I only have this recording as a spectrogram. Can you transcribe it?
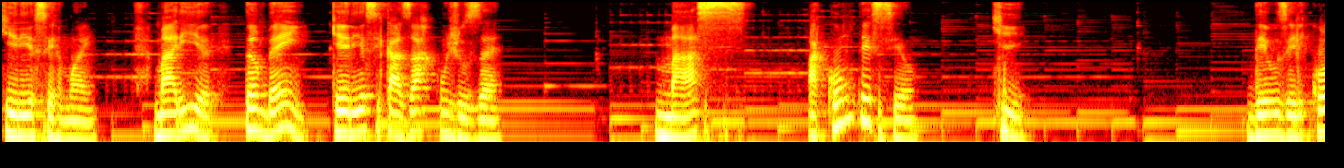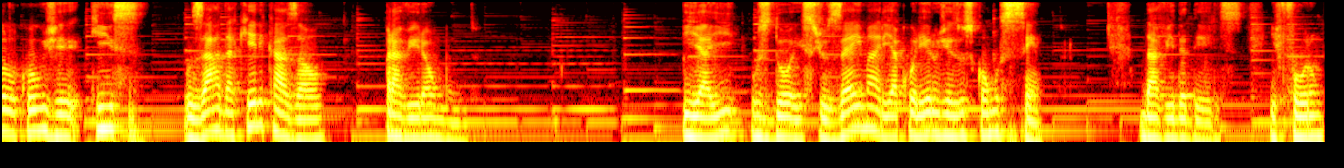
queria ser mãe. Maria também queria se casar com José. Mas aconteceu que Deus ele colocou quis usar daquele casal para vir ao mundo. E aí os dois, José e Maria, acolheram Jesus como centro da vida deles e foram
